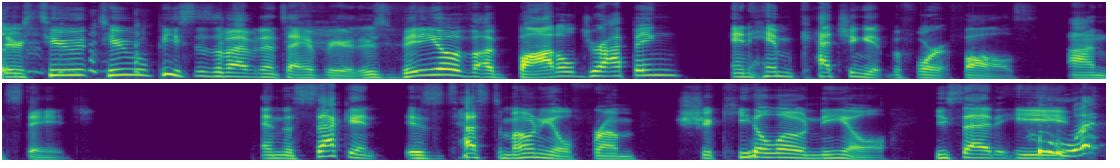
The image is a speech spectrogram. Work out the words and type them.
there's two two pieces of evidence I have here. There's video of a bottle dropping and him catching it before it falls on stage. And the second is a testimonial from Shaquille O'Neal. He said he what?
